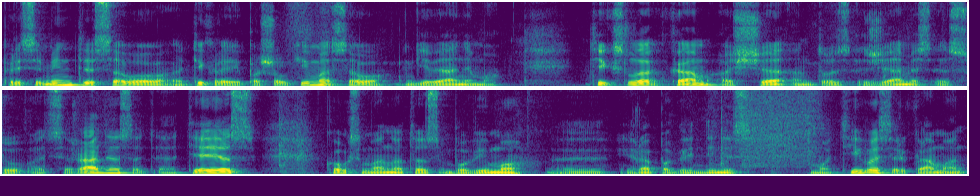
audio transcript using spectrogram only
prisiminti savo tikrąjį pašaukimą, savo gyvenimo tikslą, kam aš čia ant tos žemės esu atsiradęs, atėjęs, koks mano tas buvimo e, yra pagrindinis motyvas ir ką man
